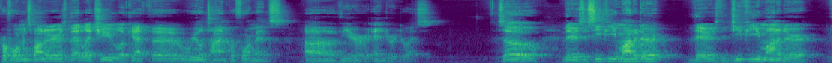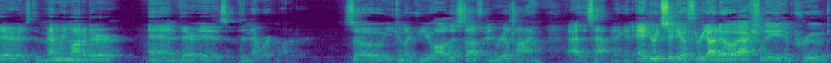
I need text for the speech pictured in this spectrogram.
performance monitors that let you look at the real-time performance of your Android device. So there's the CPU monitor, there's the GPU monitor, there's the memory monitor, and there is the network monitor. So you can like view all this stuff in real time as it's happening. And Android Studio 3.0 actually improved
